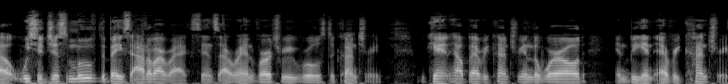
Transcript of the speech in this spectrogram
Uh, we should just move the base out of Iraq since Iran virtually rules the country. We can't help every country in the world and be in every country.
